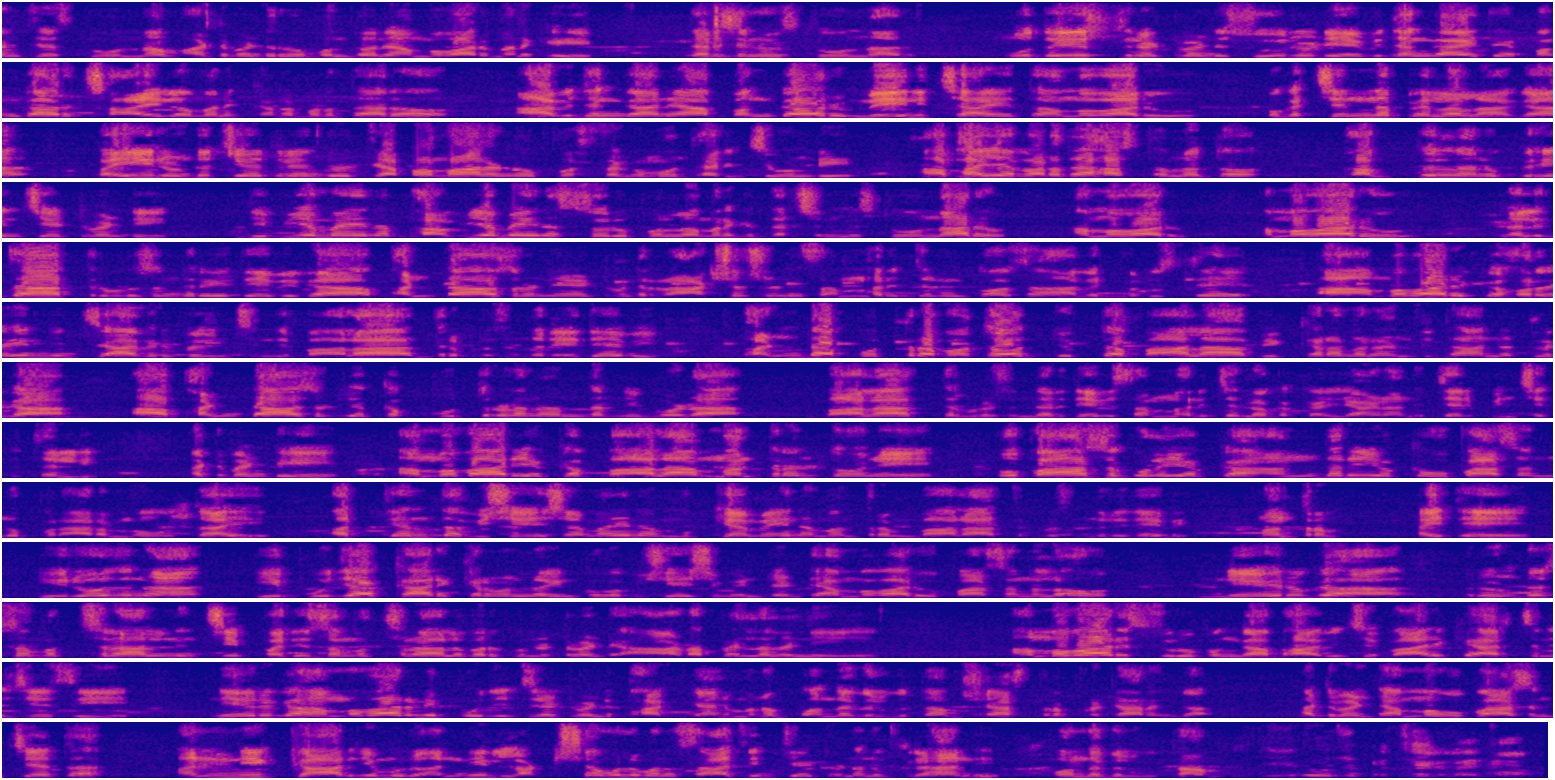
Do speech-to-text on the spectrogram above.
దర్శనం చేస్తూ ఉన్నాం. అటువంటి రూపంతోనే అమ్మవారు మనకి దర్శనమిస్తూ ఉన్నారు. ఉదయిస్తున్నటువంటి సూర్యుడు ఏ విధంగా అయితే బంగారు ఛాయలో మనకి కనపడతారో ఆ విధంగానే ఆ బంగారు మేని ఛాయతో అమ్మవారు ఒక చిన్న పిల్లలాగా పై రెండు చేతులందు జపమాలను పుస్తకము ధరించి ఉండి అభయ వరద హస్తములతో భక్తులను అనుగ్రహించేటువంటి దివ్యమైన భవ్యమైన స్వరూపంలో మనకి దర్శనమిస్తూ ఉన్నారు అమ్మవారు. అమ్మవారు లలితా త్రిపుర సుందరి దేవిగా భండాసురు అనేటువంటి రాక్షసుని సంహరించడం కోసం ఆవిర్భవిస్తే ఆ అమ్మవారికి హృదయం నుంచి ఆవిర్భవించింది బాలా త్రిపుర సుందరి దేవి. భండ పుత్ర వధోద్యుక్త బాలా విక్రమ నందిత అన్నట్లుగా ఆ భండాసుడి యొక్క పుత్రులను అందరినీ కూడా బాలా త్రిపుర సుందరి దేవి సంహరించి లోక కళ్యాణాన్ని జరిపించేది తల్లి. అటువంటి అమ్మవారి యొక్క బాలా మంత్రంతోనే ఉపాసకుల యొక్క అందరి యొక్క ఉపాసనలు ప్రారంభమవుతాయి. అత్యంత విశేషమైన ముఖ్యమైన మంత్రం బాలా త్రిపుర సుందరి దేవి మంత్రం. అయితే ఈ రోజున ఈ పూజా కార్యక్రమంలో ఇంకొక విశేషం ఏంటంటే అమ్మవారి ఉపాసనలో నేరుగా రెండు సంవత్సరాల నుంచి పది సంవత్సరాల వరకు ఉన్నటువంటి ఆడపిల్లలని అమ్మవారి స్వరూపంగా భావించి వారికి అర్చన చేసి నేరుగా అమ్మవారిని పూజించినటువంటి భాగ్యాన్ని మనం పొందగలుగుతాం శాస్త్ర ప్రకారంగా. అటువంటి అమ్మ ఉపాసన చేత అన్ని కార్యములు అన్ని లక్ష్యములు మనం సాధించేటువంటి అనుగ్రహాన్ని పొందగలుగుతాం. ఈ రోజు ప్రత్యేకమైన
